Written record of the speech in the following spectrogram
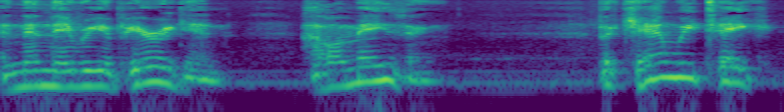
And then they reappear again. How amazing. But can we take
